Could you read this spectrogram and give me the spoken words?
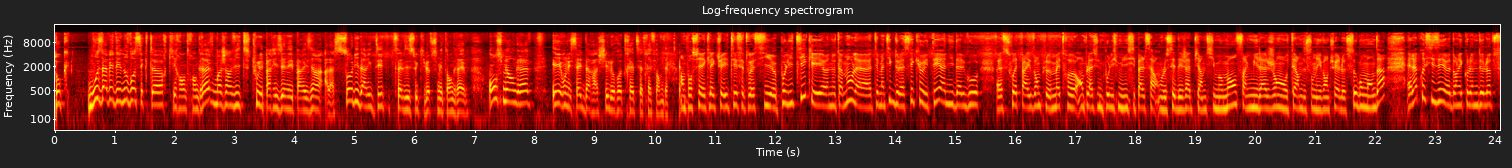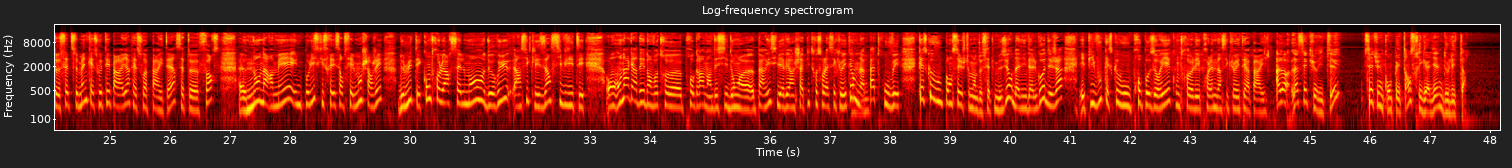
Donc vous avez des nouveaux secteurs qui rentrent en grève. Moi, j'invite tous les Parisiennes et Parisiens à la solidarité, toutes celles et ceux qui peuvent se mettre en grève. On se met en grève et on essaye d'arracher le retrait de cette réforme des. On poursuit avec l'actualité, cette fois-ci euh, politique et euh, notamment la thématique de la sécurité. Anne Hidalgo euh, souhaite par exemple mettre en place une police municipale, ça on le sait déjà depuis un petit moment, 5000 agents au terme de son éventuel second mandat. Elle a précisé dans les colonnes de l'Obs cette semaine qu'elle souhaitait par ailleurs qu'elle soit paritaire, cette force non armée, une police qui serait essentiellement chargée de lutter contre le harcèlement de rue ainsi que les incivilités. On, a regardé dans votre programme hein, Décidons euh, Paris s'il y avait un chapitre sur la sécurité. On ne l'a mhm. pas trouvé. Qu'est-ce que vous pensez justement de cette mesure d'Anne Hidalgo déjà? Et puis vous, qu'est-ce que vous proposeriez contre les problèmes d'insécurité à Paris? Alors la sécurité, c'est une compétence régalienne de l'État.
